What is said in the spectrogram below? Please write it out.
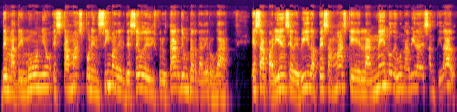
de matrimonio está más por encima del deseo de disfrutar de un verdadero hogar. Esa apariencia de vida pesa más que el anhelo de una vida de santidad.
